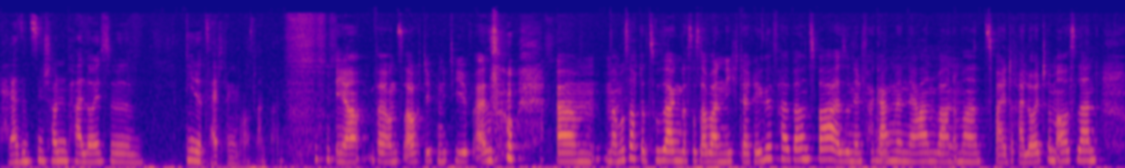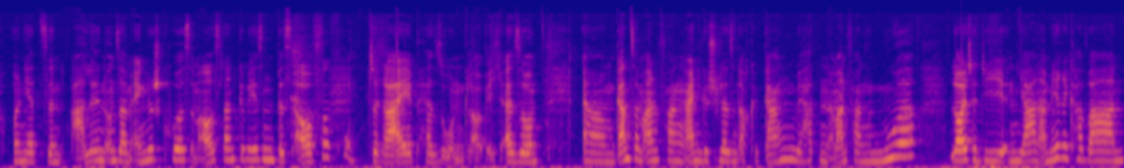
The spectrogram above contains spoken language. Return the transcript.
ja, da sitzen schon ein paar Leute, die eine Zeit lang im Ausland waren. ja, bei uns auch definitiv. Also ähm, man muss auch dazu sagen, dass das aber nicht der Regelfall bei uns war. Also in den vergangenen Jahren waren immer zwei, drei Leute im Ausland und jetzt sind alle in unserem Englischkurs im Ausland gewesen, bis auf okay. drei Personen, glaube ich. Also ähm, ganz am Anfang, einige Schüler sind auch gegangen. Wir hatten am Anfang nur Leute, die ein Jahr in Amerika waren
